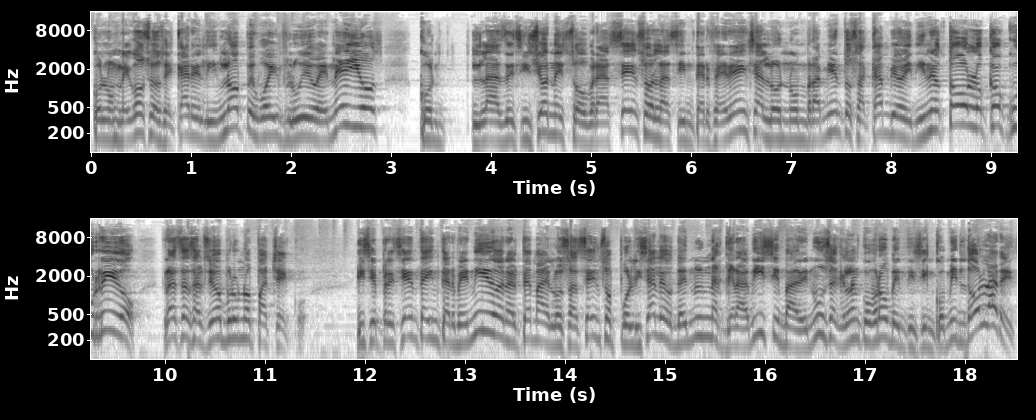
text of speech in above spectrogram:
con los negocios de Karelin López o ha influido en ellos, con las decisiones sobre ascensos, las interferencias, los nombramientos a cambio de dinero, todo lo que ha ocurrido gracias al señor Bruno Pacheco. Y si el presidente ha intervenido en el tema de los ascensos policiales, donde hay una gravísima denuncia que le han cobrado 25 mil dólares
